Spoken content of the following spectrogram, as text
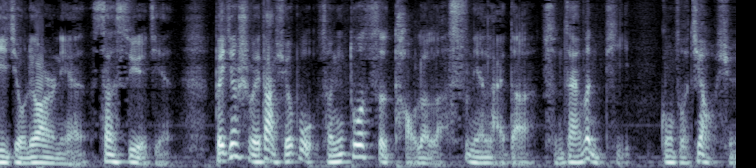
一九六二年三四月间，北京市委大学部曾经多次讨论了四年来的存在问题、工作教训，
